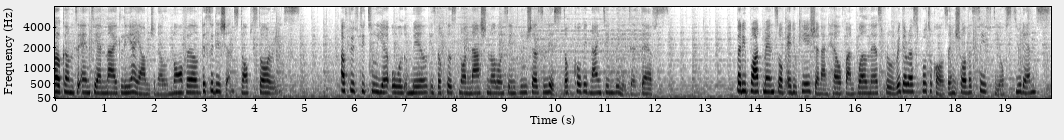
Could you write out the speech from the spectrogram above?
Welcome to NTN Nightly. I am Janelle Norville. This edition's top stories. A 52-year-old male is the first non-national on St. Lucia's list of COVID-19 related deaths. The Departments of Education and Health and Wellness through rigorous protocols ensure the safety of students.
